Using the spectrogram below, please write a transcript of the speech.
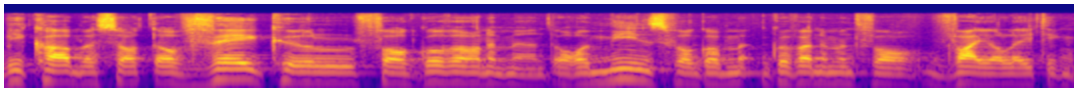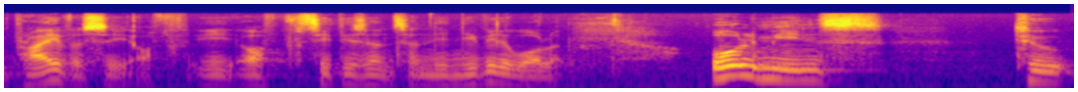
become a sort of vehicle for government or a means for go government for violating privacy of, of citizens and individuals. All means to,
